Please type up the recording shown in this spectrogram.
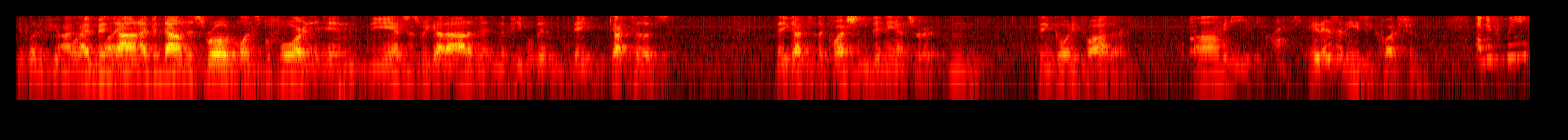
Yeah, What if you're more I, I've been one? down, I've been down this road once before, and, and the answers we got out of it, and the people didn't, they got to the, they got to the question, didn't answer it, and didn't go any farther. But that's a um, pretty easy question. It is an easy question. And if we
